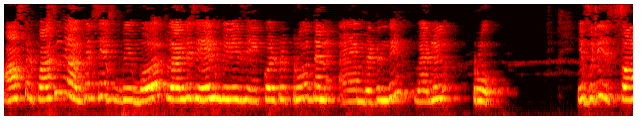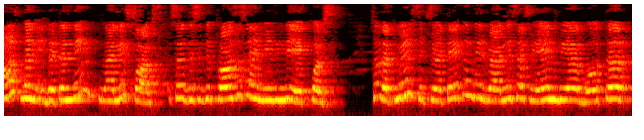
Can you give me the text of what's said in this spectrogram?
After passing the objects, if the both values a and b is equal to true, then I am written the value true. If it is false, then it return the value false. So this is the process I am using the equals. So that means if you are taking the values of a and b are both are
